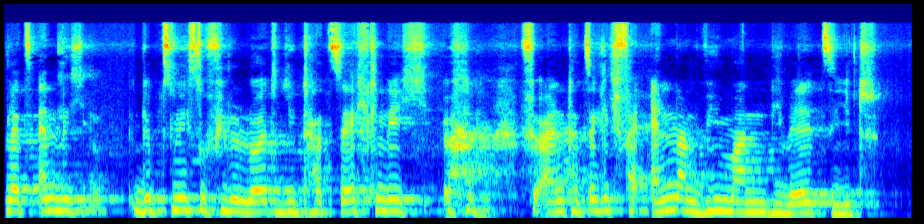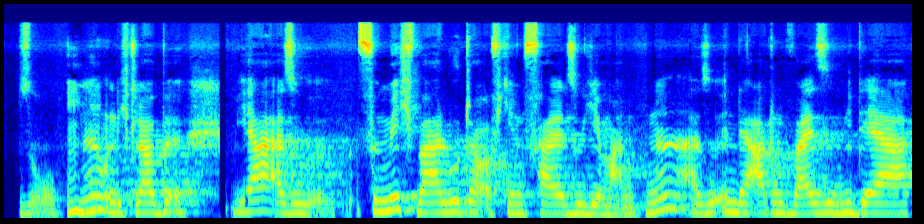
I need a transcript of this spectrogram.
letztendlich gibt es nicht so viele Leute, die tatsächlich für einen tatsächlich verändern, wie man die Welt sieht. So, ne? mhm. ne? Und ich glaube, ja, also für mich war Lothar auf jeden Fall so jemand, ne? Also in der Art und Weise, wie der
